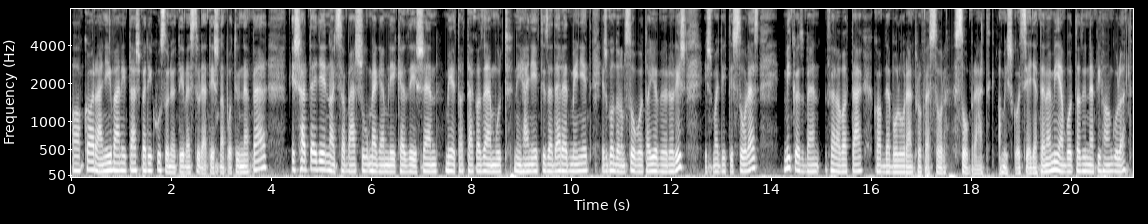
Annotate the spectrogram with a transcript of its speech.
a kará nyilvánítás pedig 25 éves születésnapot ünnepel, és hát egy nagyszabású megemlékezésen méltatták az elmúlt néhány évtized eredményét, és gondolom szó volt a jövőről is, és majd itt is szó lesz, miközben felavatták Kapdebol professzor szobrát a Miskolci Egyetemen. Milyen volt az ünnepi hangulat?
